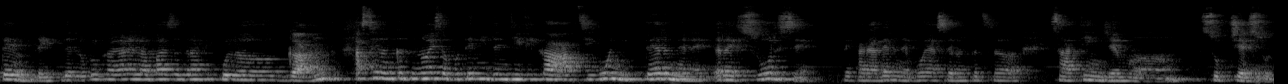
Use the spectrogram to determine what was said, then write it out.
template de lucru care are la bază graficul uh, Gantt, astfel încât noi să putem identifica acțiuni, termene, resurse de care avem nevoie astfel încât să, să atingem uh, succesul.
